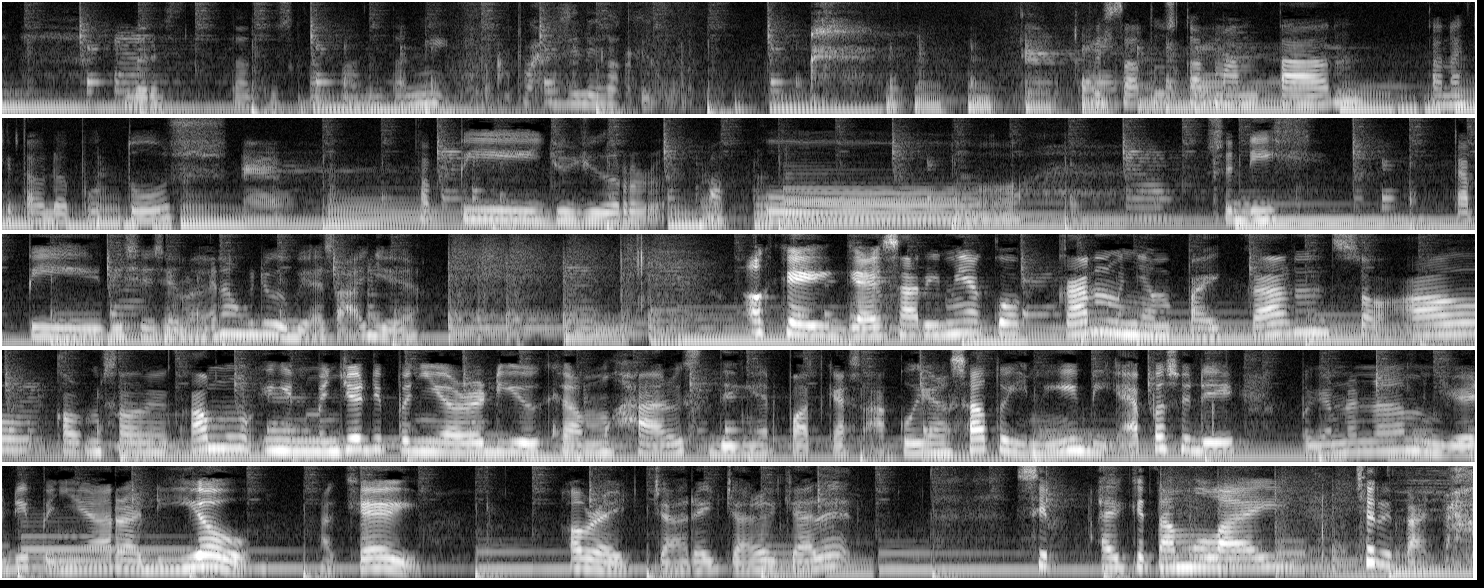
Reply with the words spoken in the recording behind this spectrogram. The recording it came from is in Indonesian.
berstatuskan mantan nih. Apa sih di kakiku berstatuskan mantan karena kita udah putus. Tapi jujur aku sedih. Tapi di sisi lain aku juga biasa aja ya Oke okay, guys, hari ini aku akan menyampaikan soal kalau misalnya kamu ingin menjadi penyiar radio, kamu harus dengar podcast aku yang satu ini di episode bagaimana menjadi penyiar radio. Oke, okay. alright, cari, cari, cari. Sip, ayo kita mulai ceritanya.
